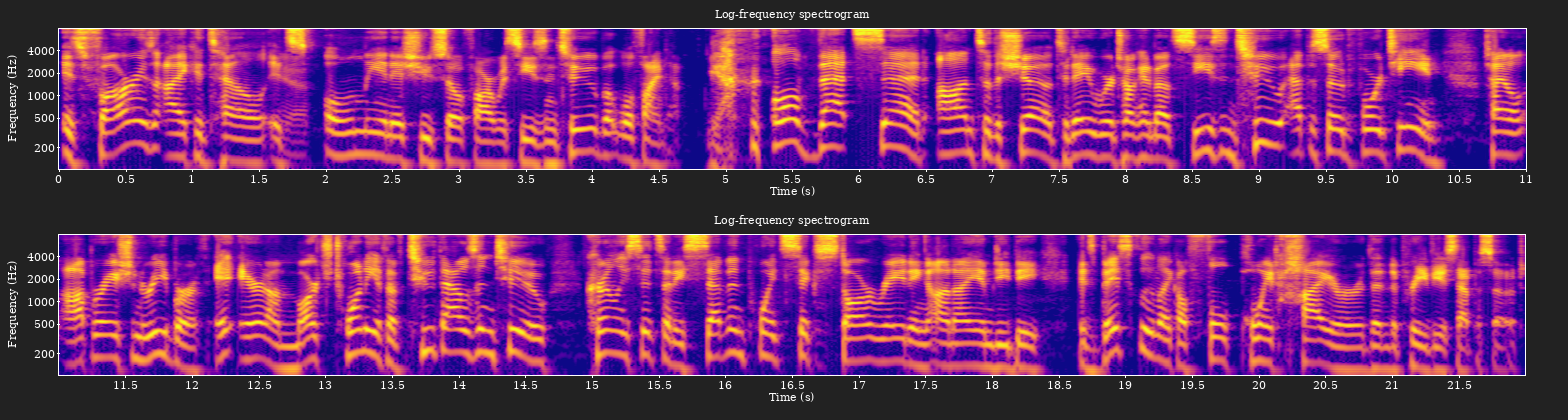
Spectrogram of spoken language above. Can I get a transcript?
As far as I could tell, it's Yeah. only an issue so far with season two, but we'll find out. Yeah. All that said, on to the show. Today we're talking about season two, episode 14, titled Operation Rebirth. It aired on March 20th of 2002, currently sits at a 7.6 star rating on IMDb. It's basically like a full point higher than the previous episode.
